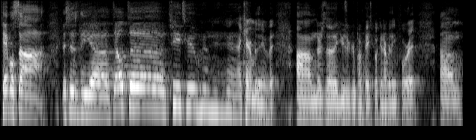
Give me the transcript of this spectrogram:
table saw. This is the uh, Delta T2, I can't remember the name of it. Um, there's a user group on Facebook and everything for it. Um,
